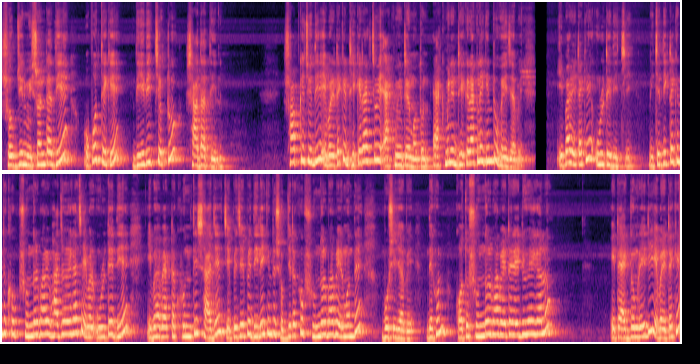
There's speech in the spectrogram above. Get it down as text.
সবজির মিশ্রণটা দিয়ে ওপর থেকে দিয়ে দিচ্ছি একটু সাদা তেল। সব কিছু দিয়ে এবার এটাকে ঢেকে রাখছি ওই এক মিনিটের মতন। এক মিনিট ঢেকে রাখলেই কিন্তু হয়ে যাবে। এবার এটাকে উল্টে দিচ্ছি। নিচের দিকটা কিন্তু খুব সুন্দরভাবে ভাজা হয়ে গেছে। এবার উল্টে দিয়ে এভাবে একটা খুন্তি সাজে চেপে চেপে দিলেই কিন্তু সবজিটা খুব সুন্দরভাবে এর মধ্যে বসে যাবে। দেখুন কত সুন্দরভাবে এটা রেডি হয়ে গেল। এটা একদম রেডি এবার এটাকে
